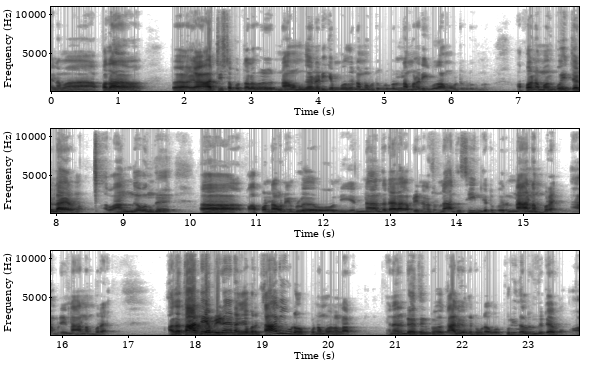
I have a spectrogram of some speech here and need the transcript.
ஏன்னா அப்போ தான் இப்போ ஆர்டிஸ்ட்டை பொறுத்தளவு நான் அவங்க நடிக்கும் போது நம்ம விட்டு கொடுக்கணும் நம்ம நடிக்கும் போது அவங்க விட்டு கொடுக்கணும். அப்போ நம்ம வந்து போய் ஜெல் ஆயிடணும் அங்கே வந்து பாப்பண்டா அவனை இவ்வளோ நீ என்ன அந்த டைலாக் அப்படின்னு நினச்சோம்னா அந்த சீன் கெட்டு போயிடும் நான் நம்புகிறேன் அப்படின்னு நான் நம்புகிறேன் அதை தாண்டி அப்படின்னா எனக்கு அப்புறம் காளி கூட ஒர்க் பண்ணும்போது நல்லாயிருக்கும். ஏன்னா ரெண்டு பேர்த்துக்கிட்ட காளி வெங்கட்டு கூட ஒரு புரிதல் இருந்துகிட்டே இருக்கும். ஆ,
